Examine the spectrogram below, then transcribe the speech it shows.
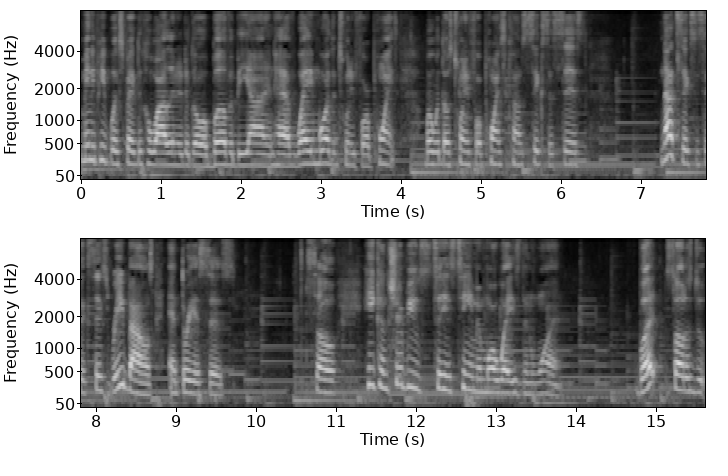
many people expected Kawhi Leonard to go above and beyond and have way more than 24 points, but with those 24 points comes six assists, not six assists, six rebounds and three assists. So he contributes to his team in more ways than one. But so does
